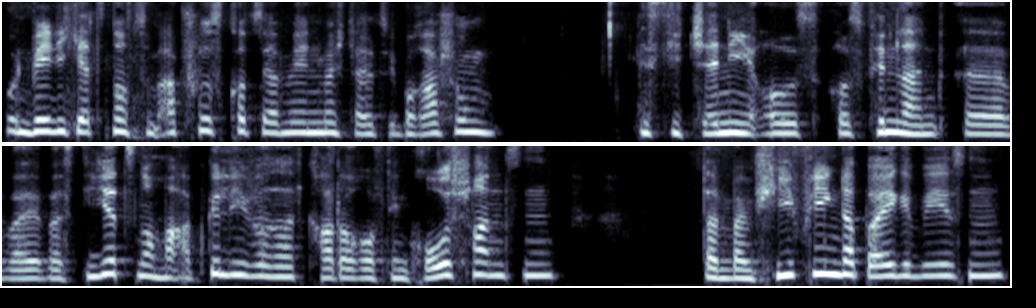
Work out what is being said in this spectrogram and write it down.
Und wen ich jetzt noch zum Abschluss kurz erwähnen möchte als Überraschung, ist die Jenny aus, aus Finnland, äh, weil was die jetzt nochmal abgeliefert hat, gerade auch auf den Großschanzen, dann beim Skifliegen dabei gewesen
